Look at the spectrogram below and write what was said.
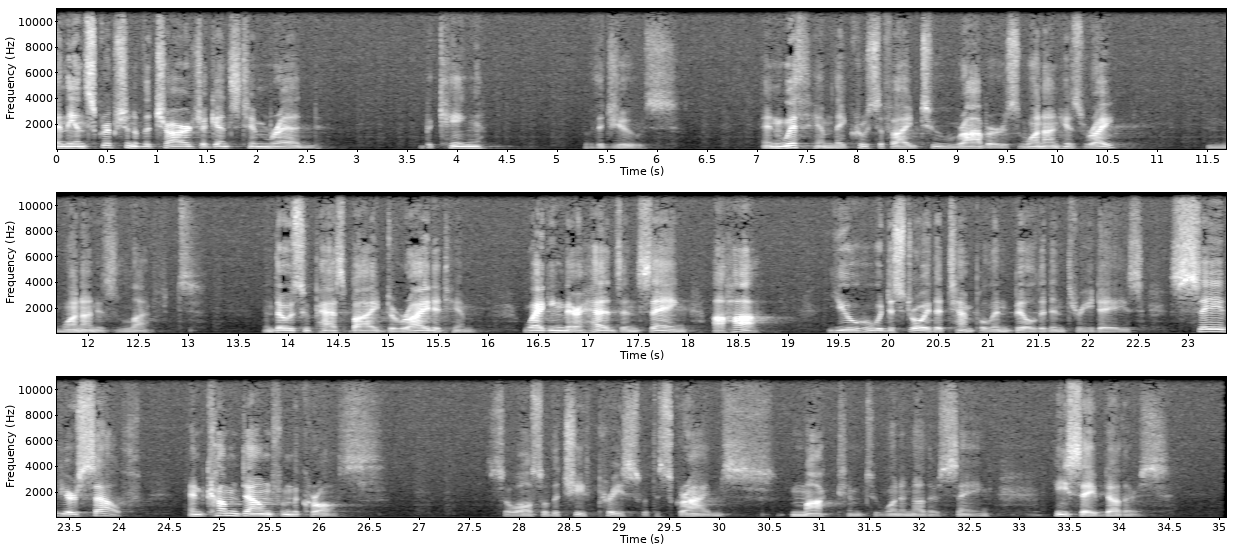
And the inscription of the charge against him read, The King of the Jews. And with him they crucified two robbers, one on his right and one on his left. And those who passed by derided him, wagging their heads and saying, Aha, you who would destroy the temple and build it in three days, save yourself and come down from the cross. So also the chief priests with the scribes mocked him to one another, saying, He saved others.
